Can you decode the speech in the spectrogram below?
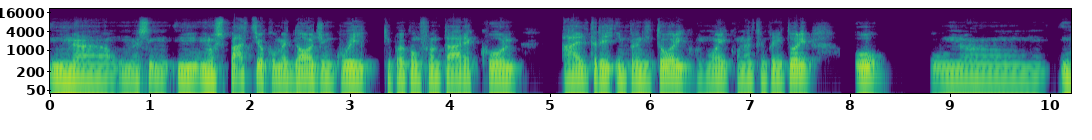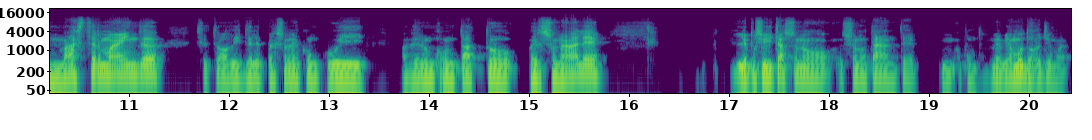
una, una, uno spazio come Dojo in cui ti puoi confrontare con altri imprenditori, con noi, con altri imprenditori, o un, un mastermind, se trovi delle persone con cui avere un contatto personale. Le possibilità sono, sono tante, appunto, noi abbiamo Dojo, ma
